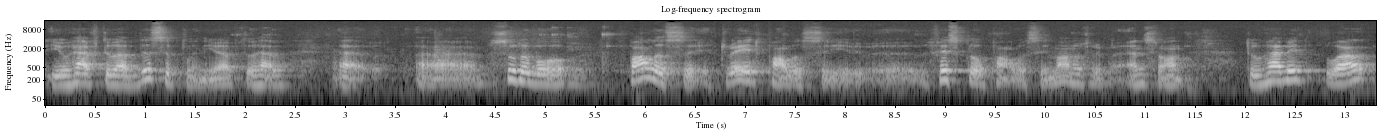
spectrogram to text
you have to have discipline, you have to have uh, suitable policy, trade policy, uh, fiscal policy, monetary, and so on, to have it, well,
